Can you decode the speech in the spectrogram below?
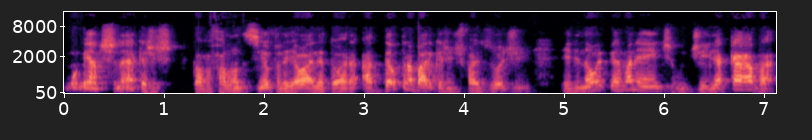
momentos, né, que a gente estava falando assim, eu falei, olha, Dora, até o trabalho que a gente faz hoje, ele não é permanente, um dia ele acaba.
